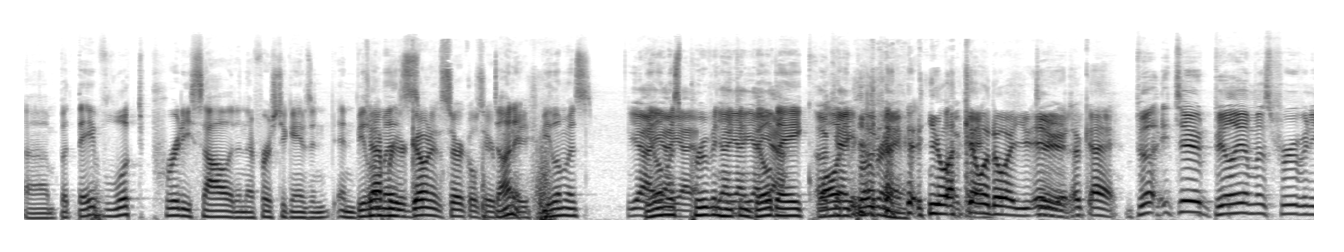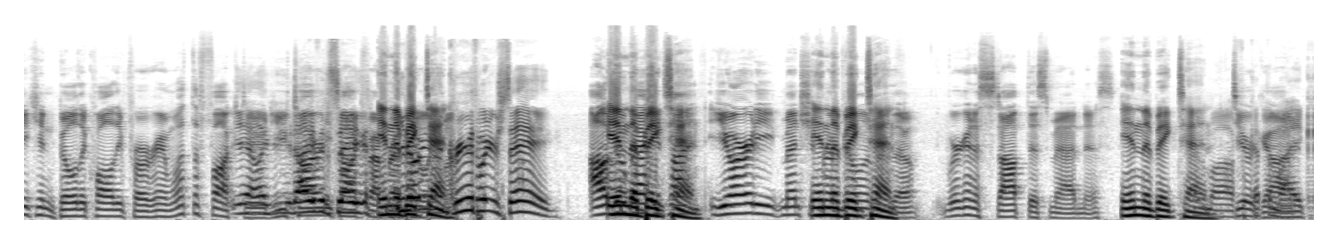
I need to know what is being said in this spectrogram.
Um, but they've looked pretty solid in their first two games, and and Capper, you're going in circles here, done buddy. it. Bielema's Yeah, Bielema's yeah, yeah. proven Yeah, he yeah, can yeah, build yeah. a quality Okay, program. okay. you like Okay. Illinois, you idiot. Dude. Okay. Bill, dude, Billiam has proven he can build a quality program. What the fuck, Yeah, dude? like you you're ta- not even already saying about In the Big you don't even Ten. agree with what you're saying. I'll In the back Big time. Ten. You already mentioned In Bret the Big Bielema, Ten. Though. We're gonna stop this madness. in the Big Ten. Off, Dear God.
